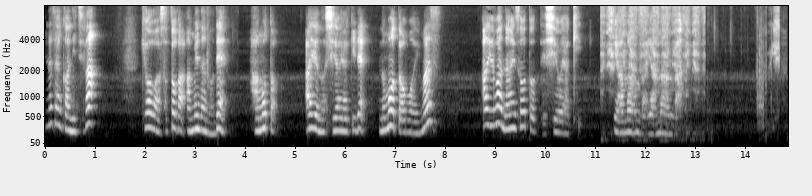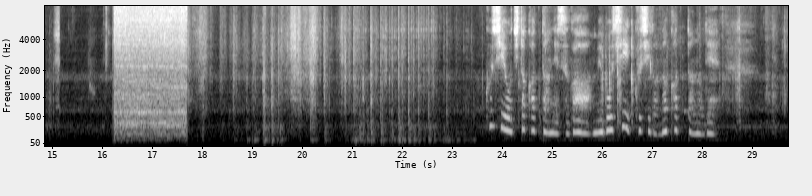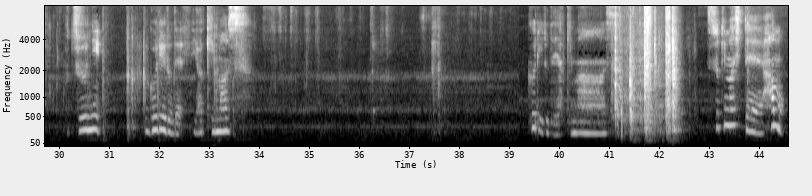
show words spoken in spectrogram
皆さんこんにちは。今日は外が雨なので、ハモと鮎の塩焼きで飲もうと思います。鮎は内臓を取って塩焼き。やまんばやまんば。串を打ちたかったんですがめぼしい串がなかったので通にグリルで焼きます。グリルで焼きます。続きましてハモ。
